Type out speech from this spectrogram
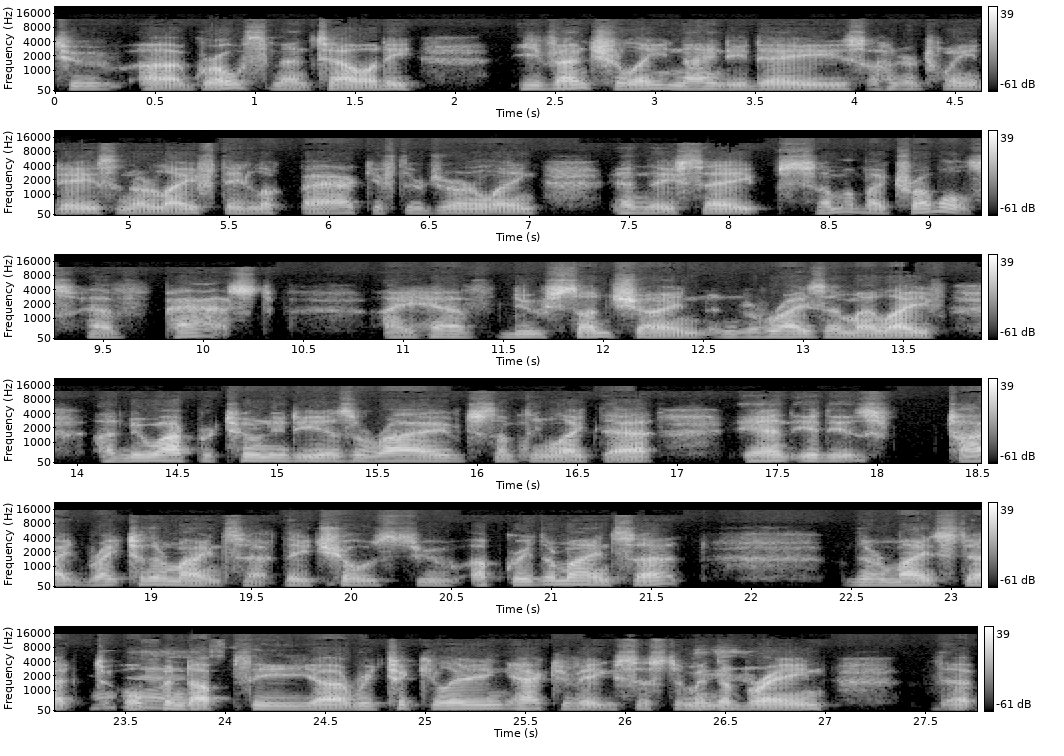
to uh, growth mentality, eventually 90 days, 120 days in their life, they look back if they're journaling and they say, Some of my troubles have passed. I have new sunshine and horizon in my life. A new opportunity has arrived, something like that. And it is tied right to their mindset. They chose to upgrade their mindset. Their mindset opened up the uh, reticulating activating system in the brain that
